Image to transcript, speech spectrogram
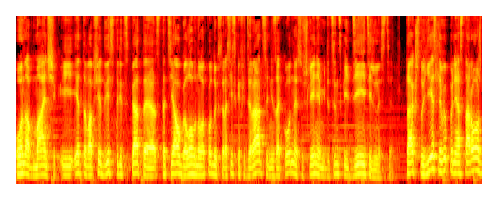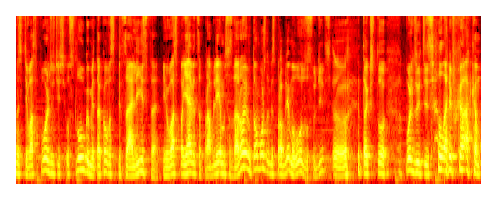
он обманщик. И это вообще 235 статья Уголовного кодекса Российской Федерации «Незаконное осуществление медицинской деятельности». Так что, если вы по неосторожности воспользуетесь услугами такого специалиста, и у вас появятся проблемы со здоровьем, то можно без проблем его засудить. Э, так что, пользуйтесь лайфхаком.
